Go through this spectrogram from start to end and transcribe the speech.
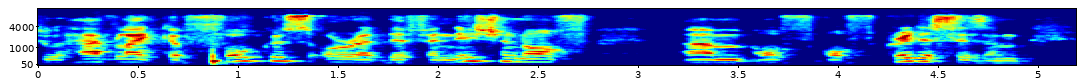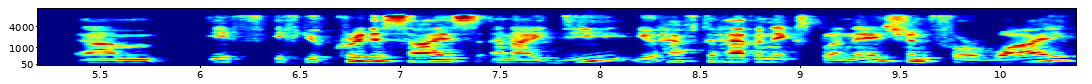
to have like a focus or a definition of um, of of criticism. Um, if if you criticize an ID, you have to have an explanation for why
